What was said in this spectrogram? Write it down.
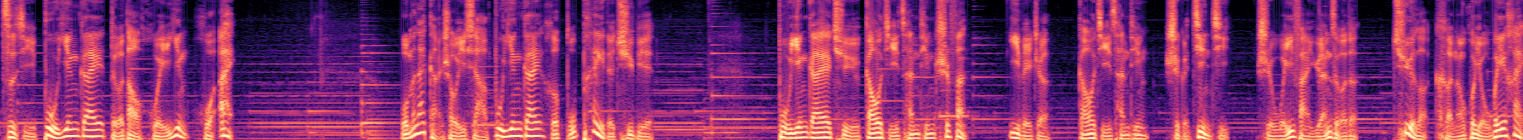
自己不应该得到回应或爱。我们来感受一下“不应该”和“不配”的区别。不应该去高级餐厅吃饭，意味着高级餐厅是个禁忌，是违反原则的，去了可能会有危害。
